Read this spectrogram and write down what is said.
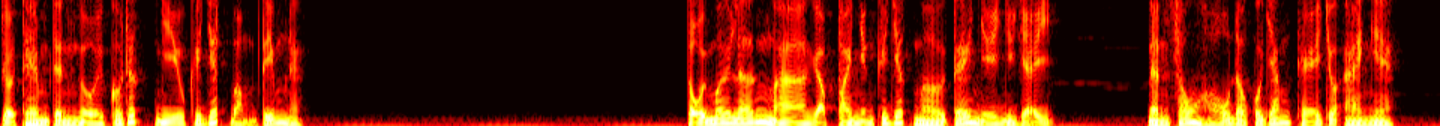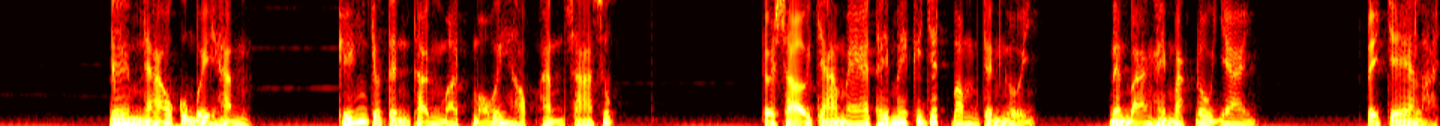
Rồi thêm trên người có rất nhiều cái vết bầm tím nè. Tuổi mới lớn mà gặp phải những cái giấc mơ tế nhị như vậy, Nên xấu hổ đâu có dám kể cho ai nghe. Đêm nào cũng bị hành Khiến cho tinh thần mệt mỏi học hành xa xúc Rồi sợ cha mẹ thấy mấy cái vết bầm trên người, Nên bạn hay mặc đồ dài Để che lại.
